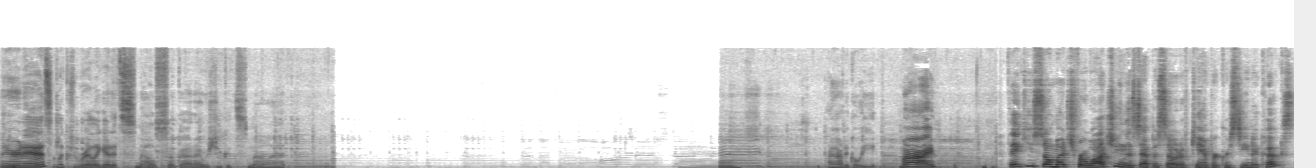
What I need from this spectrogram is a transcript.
there it is. It looks really good. It smells so good. I wish you could smell it. Mm. I gotta go eat. Bye. Thank you so much for watching this episode of Camper Christina Cooks.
